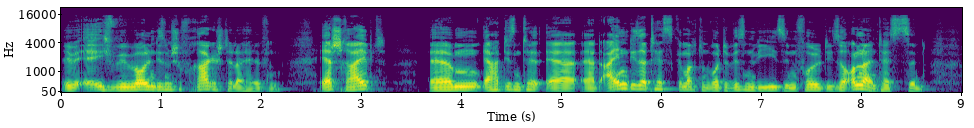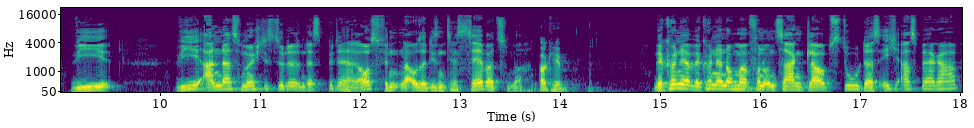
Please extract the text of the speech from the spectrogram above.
Ich, wir wollen diesem Fragesteller helfen. Er schreibt, ähm, er hat diesen, Te er, er hat einen dieser Tests gemacht und wollte wissen, wie sinnvoll diese Online-Tests sind. Wie, wie anders möchtest du denn das bitte herausfinden, außer diesen Test selber zu machen? Okay. Wir können ja, wir können ja noch mal von uns sagen, glaubst du, dass ich Asperger habe?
